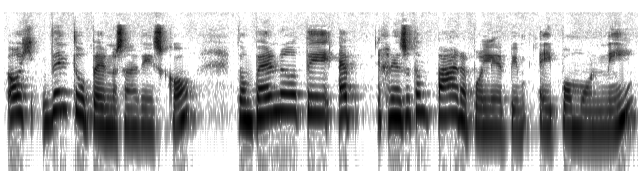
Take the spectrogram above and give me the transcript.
Όχι, δεν το παίρνω σαν ρίσκο. Τον παίρνω ότι ε, χρειαζόταν πάρα πολύ επι, υπομονή,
